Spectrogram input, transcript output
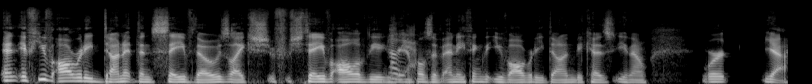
And if you've already done it, then save those. Like sh- save all of the Oh, yeah. examples of anything that you've already done because you know we're yeah.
